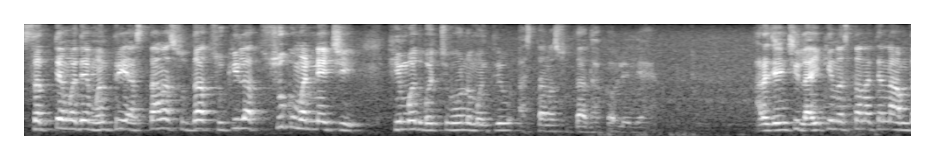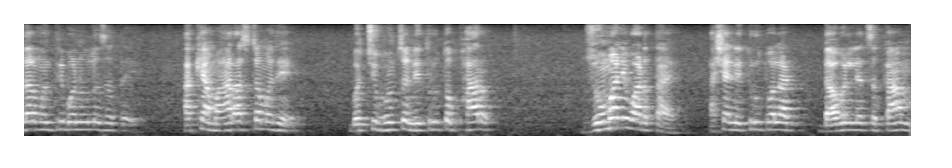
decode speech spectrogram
सत्तेमध्ये मंत्री असताना सुद्धा चुकीला चूक म्हणण्याची हिंमत बच्चूभाऊनं मंत्री असताना सुद्धा दाखवलेली आहे. अरे ज्यांची लायकी नसताना त्यांना आमदार मंत्री बनवलं जात आहे अख्ख्या महाराष्ट्रामध्ये बच्चूभाऊंचं नेतृत्व फार जोमाने वाढत आहे. अशा नेतृत्वाला डावलण्याचं काम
